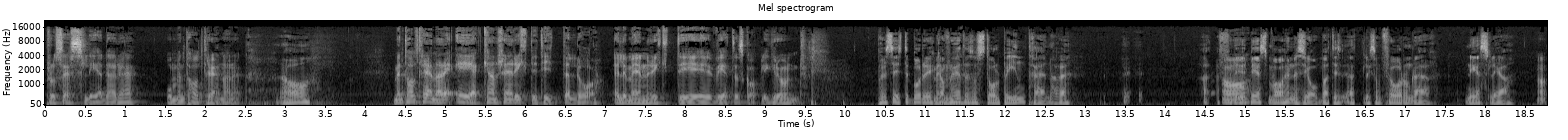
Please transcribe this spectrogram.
processledare och mental tränare. Ja, Mental tränare är kanske en riktig titel då, eller med en riktig vetenskaplig grund. Precis. Det borde Men- kanske heta så stolpe in-tränare. För Ja. det är det som var hennes jobb, att, att liksom få de där nesliga... Ja,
